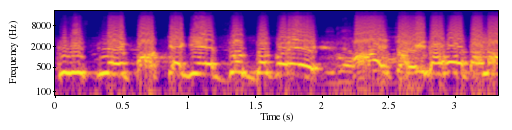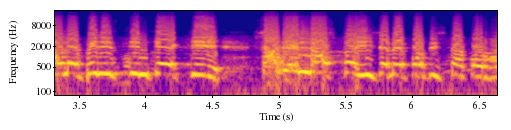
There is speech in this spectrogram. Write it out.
ফিলিস্তিনের পক্ষে গিয়ে যুদ্ধ করে হয় শহীদ হব, তা নাহলে ফিলিস্তিনকে একটি স্বাধীন রাষ্ট্র হিসেবে প্রতিষ্ঠা করব।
